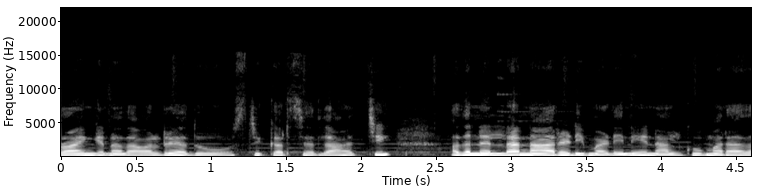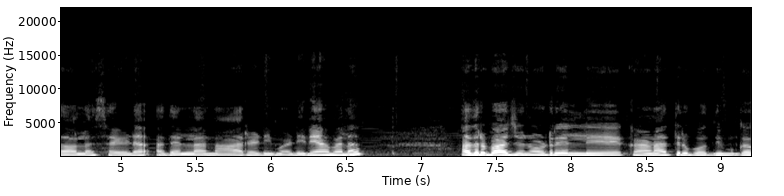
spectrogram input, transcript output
ಡ್ರಾಯಿಂಗ್ ಏನು ಅದು ಸ್ಟಿಕ್ಕರ್ಸ್ ಎಲ್ಲ ಹಚ್ಚಿ ಅದನ್ನೆಲ್ಲ ನಾ ರೆಡಿ ಮಾಡೀನಿ. ನಾಲ್ಕು ಮರ ಅದಾವಲ್ಲ ಸೈಡ್ ಅದೆಲ್ಲ ನಾ ರೆಡಿ ಮಾಡೀನಿ. ಆಮೇಲೆ ಅದ್ರ ಬಾಜು ನೋಡ್ರಿ ಇಲ್ಲಿ ಕಾಣತಿರ್ಬೋದು ನಿಮ್ಗೆ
